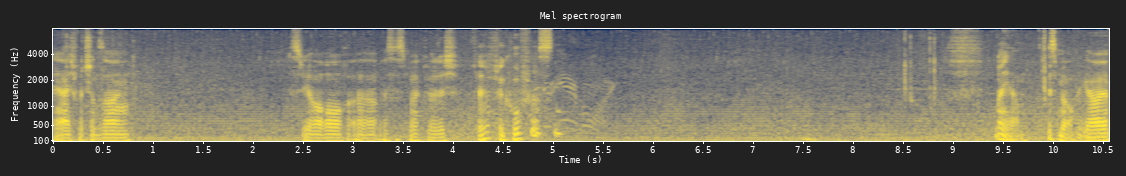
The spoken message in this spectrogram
Ja, ich würde schon sagen. Das wäre auch, äh, ist das merkwürdig. Vielleicht auf den Kuhfürsten? Naja, ist mir auch egal.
